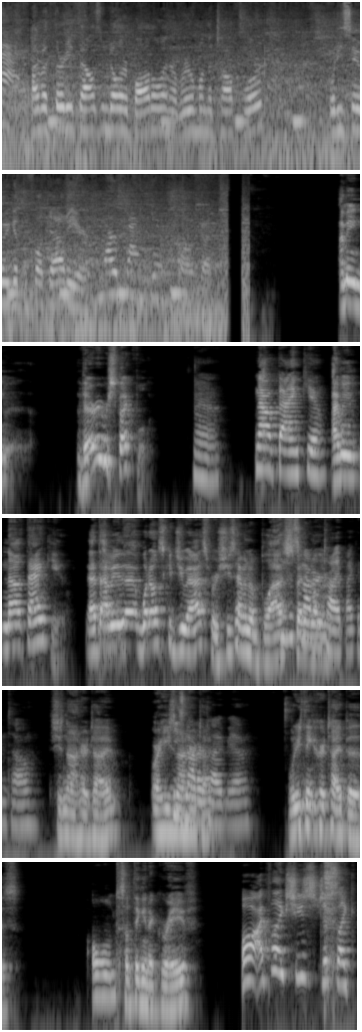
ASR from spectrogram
I have a $30,000 bottle in a room on the top floor. What do you say we get the fuck out of here? No, thank you. Oh, okay. I mean, very respectful. Yeah. No, thank you. I mean, no, thank you. That, I mean, what else could you ask for? She's having a blast. He's just spending not her type. I can tell. She's not her type, or he's, He's, not, her, type. Yeah. What do you think her type is? Old. Something in a grave? Oh, I feel like she's just like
